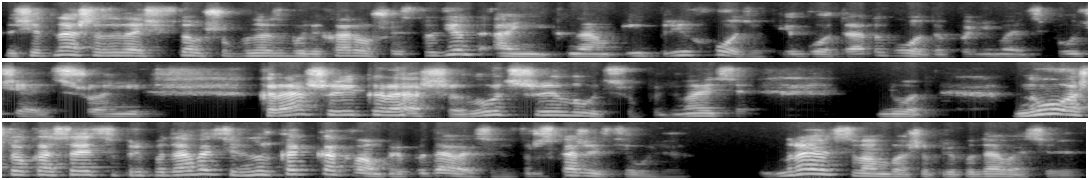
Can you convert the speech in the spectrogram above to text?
Значит, наша задача в том, чтобы у нас были хорошие студенты, они к нам и приходят, и год от года, понимаете, получается, что они краше и краше, лучше и лучше, понимаете. Вот. Ну, а что касается преподавателей, ну, как, как вам преподаватели? Расскажите, Оля. Нравятся вам ваши преподаватели?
